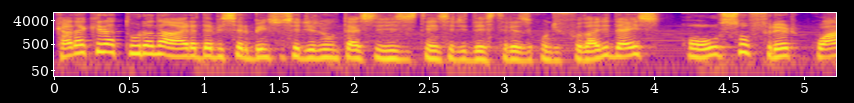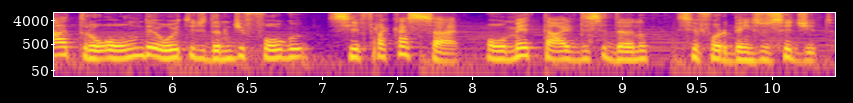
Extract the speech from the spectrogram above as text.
Cada criatura na área deve ser bem sucedida num teste de resistência de destreza com dificuldade 10, ou sofrer 4 ou 1 D8 de dano de fogo se fracassar, ou metade desse dano se for bem sucedido.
